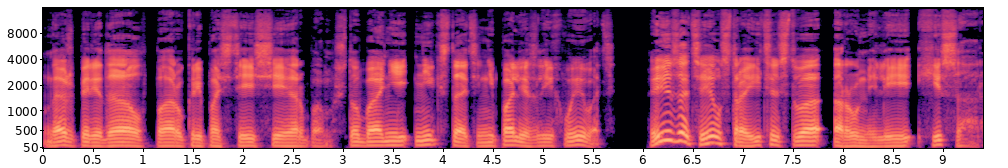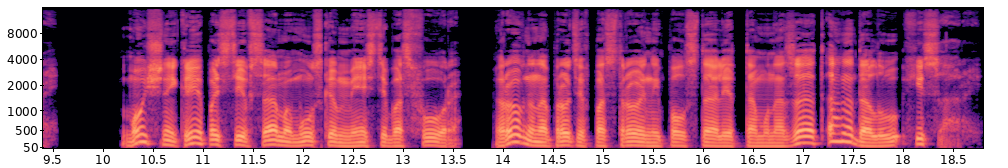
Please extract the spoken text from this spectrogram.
Даже передал пару крепостей сербам, чтобы они ни кстати не полезли их воевать, и затеял строительство Румелии-Хисары мощной крепости в самом узком месте Босфора, ровно напротив построенной полста лет тому назад Анадолу Хисары.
